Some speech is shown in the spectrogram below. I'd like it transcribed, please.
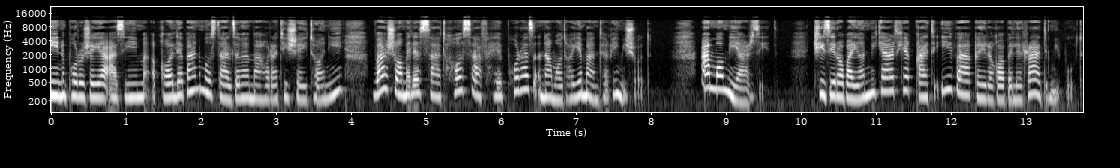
این پروژه عظیم غالبا مستلزم مهارتی شیطانی و شامل صدها صفحه پر از نمادهای منطقی می‌شد. اما میارزید. چیزی را بیان می کرد که قطعی و غیرقابل رد می بود.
